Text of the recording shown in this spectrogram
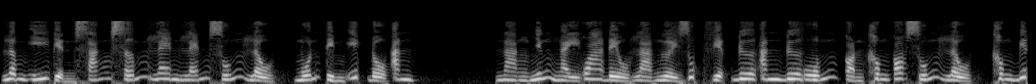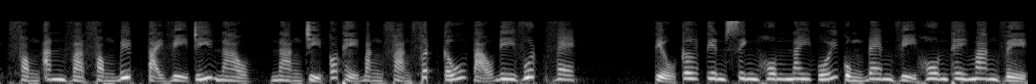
Lâm Ý Tiễn sáng sớm len lén xuống lầu, muốn tìm ít đồ ăn. Nàng những ngày qua đều là người giúp việc đưa ăn đưa uống còn không có xuống lầu, không biết phòng ăn và phòng bếp tại vị trí nào, nàng chỉ có thể bằng phẳng phất cấu tạo đi vuốt ve. Tiểu cơ tiên sinh hôm nay cuối cùng đem vị hôn thê mang về.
